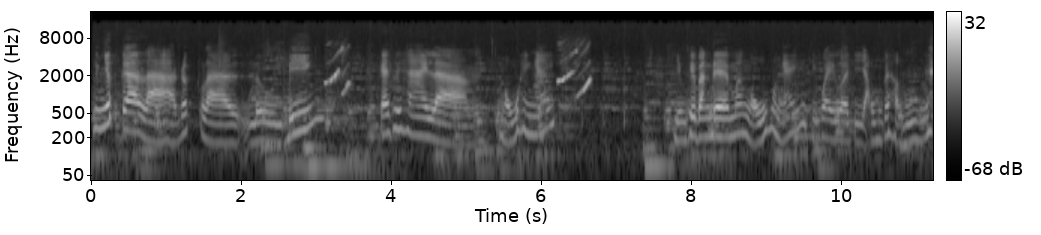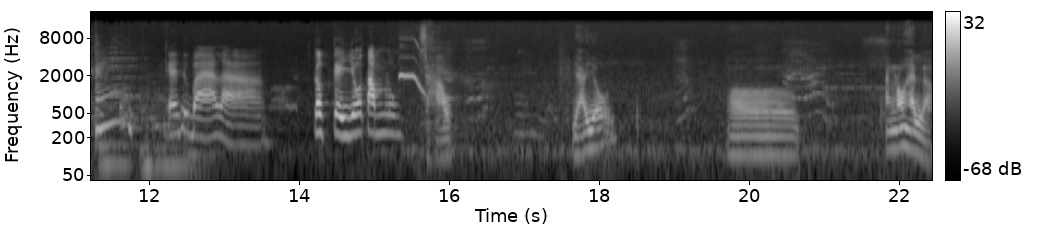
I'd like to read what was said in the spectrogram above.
Thứ nhất á, là rất là lười biếng. Cái thứ hai là ngủ hay ngáy. Nhiều khi ban đêm á, ngủ mà ngáy chị quay qua chị giọng cái hự cái thứ ba là cực kỳ vô tâm luôn. Xạo. Giả dối. Ờ, Ăn nói hai lời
